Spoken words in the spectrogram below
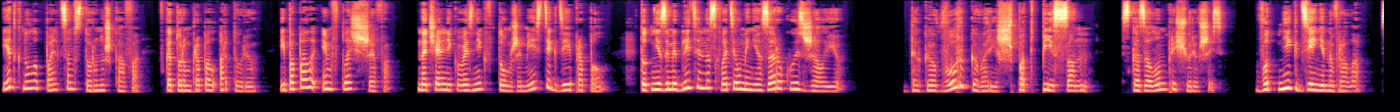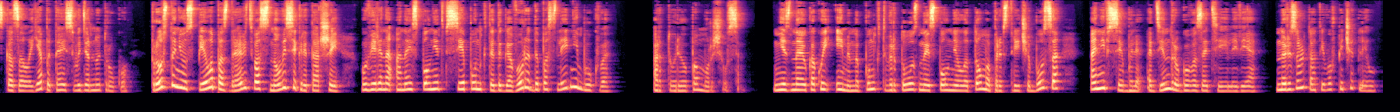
Я ткнула пальцем в сторону шкафа, в котором пропал Артурио, и попала им в плащ шефа. Начальник возник в том же месте, где и пропал. Тот незамедлительно схватил меня за руку и сжал ее. «Договор, говоришь, подписан?» — сказал он, прищурившись. «Вот нигде не наврала», — сказала я, пытаясь выдернуть руку. «Просто не успела поздравить вас с новой секретаршей, Уверена, она исполнит все пункты договора до последней буквы. Артурио поморщился. Не знаю, какой именно пункт виртуозно исполнила Тома при встрече босса, они все были один другого затейливее, но результат его впечатлил.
